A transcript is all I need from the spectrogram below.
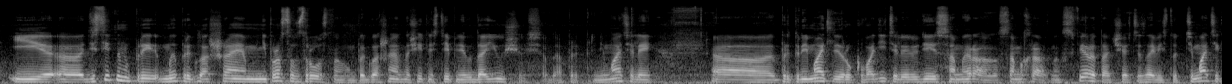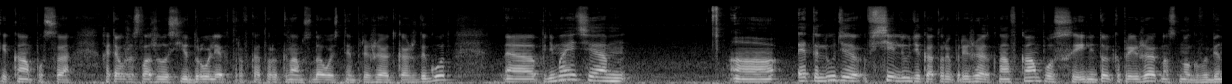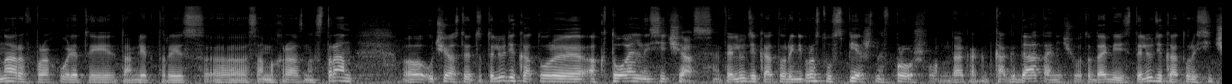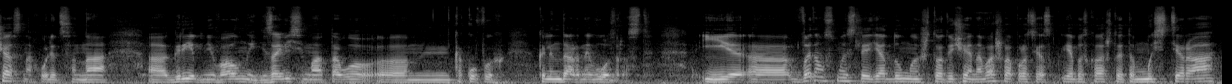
И э, действительно мы, при, мы приглашаем не просто взрослых, мы приглашаем в значительной степени выдающихся да, предпринимателей, э, предпринимателей, руководителей, людей самых, самых разных сфер. Это отчасти зависит от тематики кампуса, хотя уже сложилось ядро лекторов, которые к нам с удовольствием приезжают каждый год. Э, понимаете, это люди, все люди, которые приезжают к нам в кампус, и не только приезжают, у нас много вебинаров проходят, и там лекторы из э, самых разных стран э, участвуют. Это люди, которые актуальны сейчас. Это люди, которые не просто успешны в прошлом, да, как, когда-то они чего-то добились. Это люди, которые сейчас находятся на э, гребне волны, независимо от того, э, каков их календарный возраст. И э, в этом смысле я думаю, что отвечая на ваш вопрос, я, я бы сказал, что это мастера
